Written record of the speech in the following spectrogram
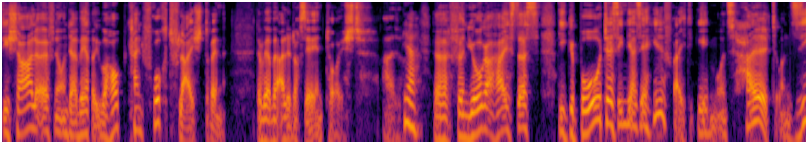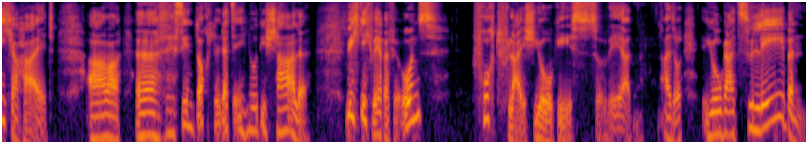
die Schale öffne und da wäre überhaupt kein Fruchtfleisch drin, dann wären wir alle doch sehr enttäuscht. Also ja. äh, für ein Yoga heißt das, die Gebote sind ja sehr hilfreich, die geben uns Halt und Sicherheit, aber äh, sind doch letztendlich nur die Schale. Wichtig wäre für uns, Fruchtfleisch-Yogis zu werden. Also Yoga zu leben.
